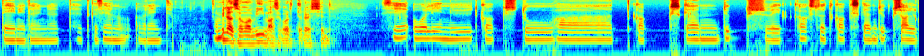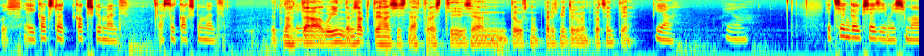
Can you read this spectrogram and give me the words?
teenida, on ju, et, et ka see on variant. millal sa oma viimase korteri ostsid? see oli nüüd kaks tuhat kakskümmend üks või kaks tuhat kakskümmend üks algus, ei, kaks tuhat kakskümmend, kaks tuhat kakskümmend. Et noh, täna, kui hindamisakt teha, siis nähtavasti see on tõusnud päris mitukümmend protsenti ja,? jah, jah. et see on ka üks asi, mis ma,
